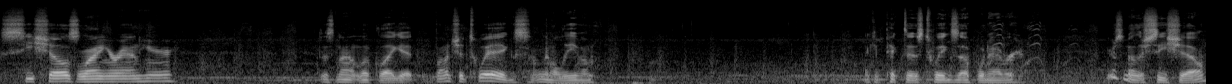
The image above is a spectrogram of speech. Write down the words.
seashells lying around here? Does not look like it. Bunch of twigs. I'm going to leave them. I can pick those twigs up whenever. Here's another seashell.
